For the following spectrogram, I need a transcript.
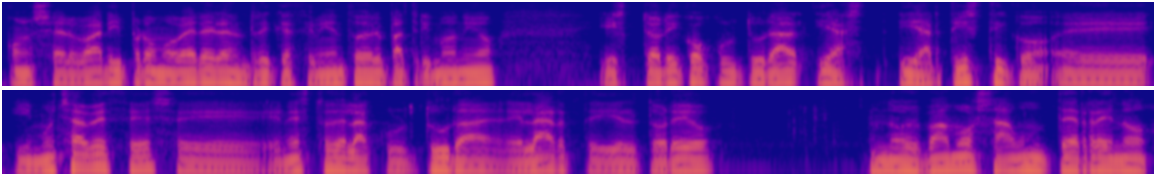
conservar y promover el enriquecimiento del patrimonio histórico, cultural y, artístico. Eh, y muchas veces eh, en esto de la cultura, el arte y el toreo, nos vamos a un terreno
